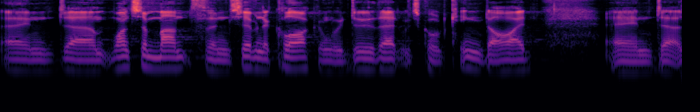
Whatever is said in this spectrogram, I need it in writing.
and um, once a month and seven o'clock, and we do that. It's called King Died, and uh,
